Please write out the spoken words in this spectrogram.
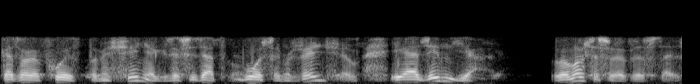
который входит в помещение, где сидят восемь женщин и один я. Вы можете себе представить?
